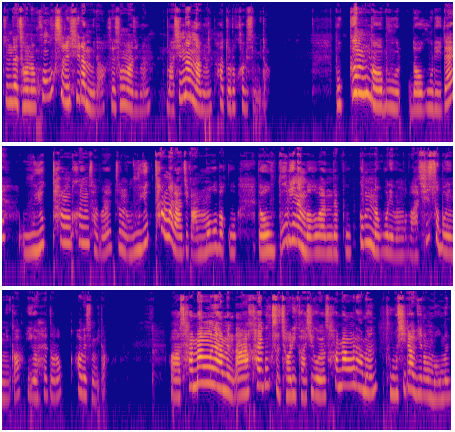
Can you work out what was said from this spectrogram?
근데 저는 콩국수를 싫어합니다. 죄송하지만 맛있는 라면 하도록 하겠습니다. 볶음 너부, 너구리 대 우육탕 큰사발. 전 우육탕을 아직 안 먹어봤고 너구리는 먹어봤는데 볶음 너구리 뭔가 맛있어 보이니까 이거 하도록 하겠습니다. 아, 사망라면, 아, 칼국수 저리 가시고요. 사망라면 도시락이랑 먹으면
